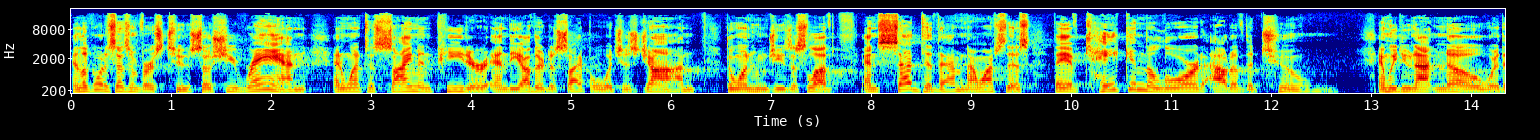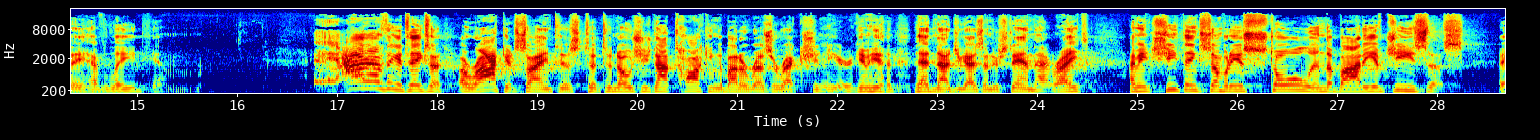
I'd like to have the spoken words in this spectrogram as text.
And look at what it says in verse 2. So she ran and went to Simon Peter and the other disciple, which is John, the one whom Jesus loved, and said to them, Now watch this, they have taken the Lord out of the tomb, and we do not know where they have laid him. I don't think it takes a, a rocket scientist to, to know she's not talking about a resurrection here. Give me a head nod. You guys understand that, right? I mean, she thinks somebody has stolen the body of Jesus. Uh,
